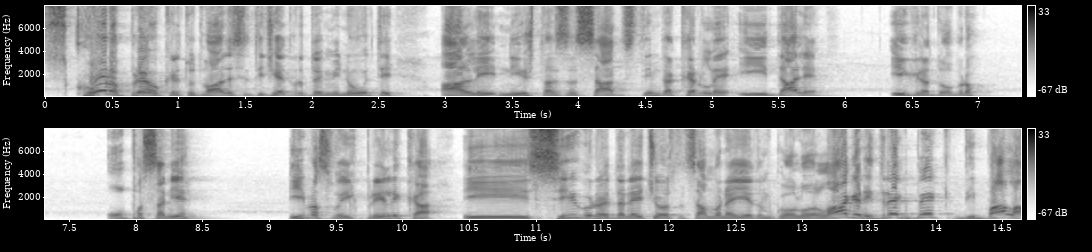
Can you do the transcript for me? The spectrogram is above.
Skoro preokret u 24. minuti, ali ništa za sad. S tim da Krle i dalje igra dobro, opasan je, ima svojih prilika i sigurno je da neće ostati samo na jednom golu. Lagani drag back, Dybala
